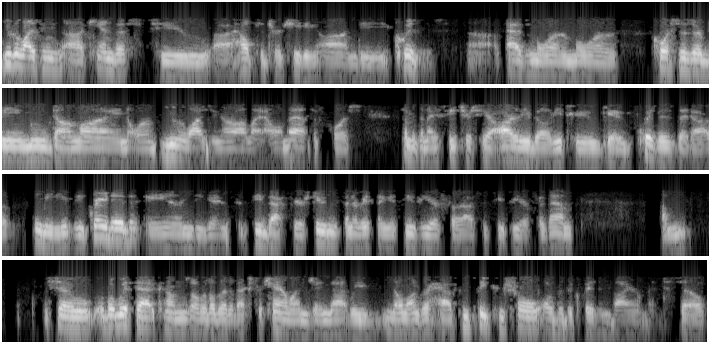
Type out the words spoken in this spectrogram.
utilizing uh, Canvas to uh, help deter cheating on the quizzes. Uh, as more and more courses are being moved online or utilizing our online LMS, of course, some of the nice features here are the ability to give quizzes that are immediately graded and you get instant feedback for your students and everything. It's easier for us, it's easier for them. Um, so, but with that comes a little bit of extra challenge in that we no longer have complete control over the quiz environment. So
